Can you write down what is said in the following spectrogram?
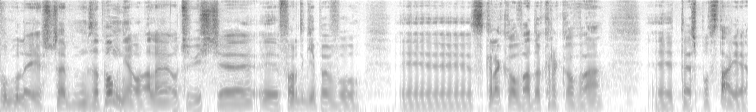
W ogóle jeszcze bym zapomniał, ale oczywiście y, Ford GPW y, z Krakowa do Krakowa y, też powstaje.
